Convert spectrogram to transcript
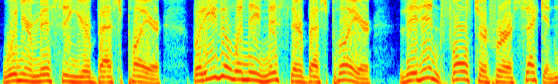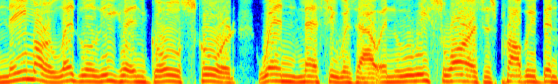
when you're missing your best player. But even when they miss their best player, they didn't falter for a second. Neymar led La Liga in goals scored when Messi was out, and Luis Suarez has probably been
